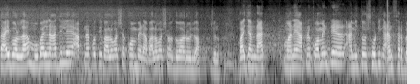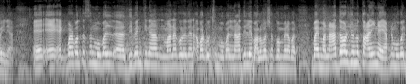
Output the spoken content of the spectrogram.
তাই বললাম মোবাইল না দিলে আপনার প্রতি ভালোবাসা কমবে না, ভালোবাসা দোয়া রইল আপনার জন্য। ভাইজান, রাগ মানে আপনার কমেন্টের আমি তো সঠিক আনসার পাই না। একবার বলতেছেন মোবাইল দিবেন কি না মানা করে দেন, আবার বলছেন মোবাইল না দিলে ভালোবাসা কমবে না। আবার ভাই না দেওয়ার জন্য তো আনি নাই। আপনি মোবাইল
